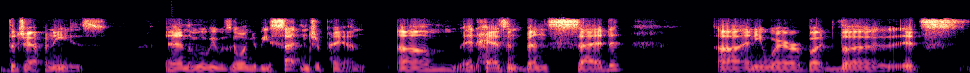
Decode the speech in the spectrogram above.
the Japanese, and the movie was going to be set in Japan. Um, it hasn't been said uh, anywhere, but the it's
